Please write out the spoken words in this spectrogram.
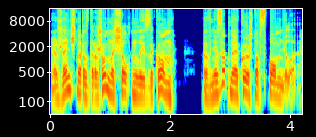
Женщина раздраженно щелкнула языком, внезапно я кое-что вспомнила.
